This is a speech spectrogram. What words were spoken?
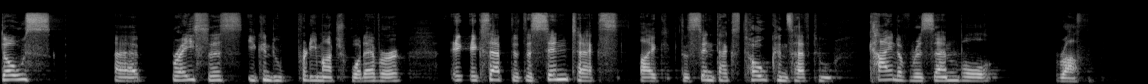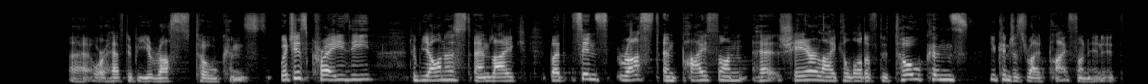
those uh, braces, you can do pretty much whatever, except that the syntax, like the syntax tokens have to kind of resemble Rust uh, or have to be Rust tokens, which is crazy to be honest. And like, but since Rust and Python share like a lot of the tokens, you can just write Python in it.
